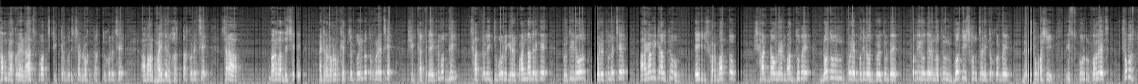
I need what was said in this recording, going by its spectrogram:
হামলা করে রাজপথ শিক্ষা প্রতিষ্ঠান রক্তাক্ত করেছে, আমার ভাইদের হত্যা করেছে, সারা বাংলাদেশে একটা রণক্ষেত্রে পরিণত করেছে, শিক্ষার্থীরা ইতিমধ্যেই ছাত্রলীগ, যুবলীগের পান্ডাদেরকে প্রতিরোধ করে তুলেছে। আগামীকালকেও এই সর্বাত্মক শাটডাউনের মাধ্যমে নতুন করে প্রতিরোধ গড়ে তুলবে, প্রতিরোধের নতুন গতি সঞ্চারিত করবে দেশবাসী, স্কুল, কলেজ, সমস্ত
